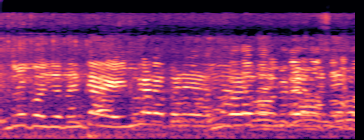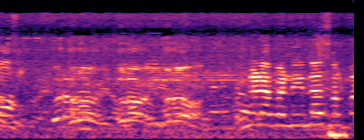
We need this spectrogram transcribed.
ఇందులో కొంచెం వెంక ఇంగడ పడి ఇంగడ పడి ఇంగడ పడి ఇందా స్వల్ప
